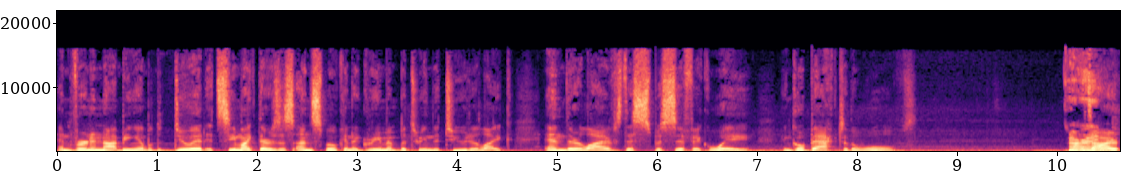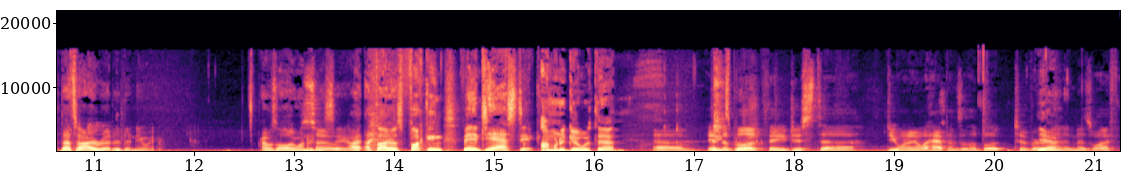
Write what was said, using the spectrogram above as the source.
and Vernon not being able to do it, it seemed like there was this unspoken agreement between the two to like end their lives this specific way and go back to the wolves. All That's, how I, that's how I read it anyway. That was all I wanted to say. I, I thought it was fucking fantastic. I'm going to go with that. Um, in the book, they just. Uh, do you want to know what happens in the book to Vernon Yeah. and his wife?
